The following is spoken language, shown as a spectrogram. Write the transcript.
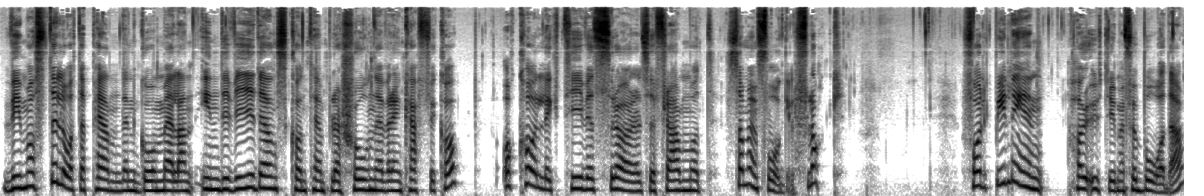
Vi måste låta pendeln gå mellan individens kontemplation över en kaffekopp och kollektivets rörelse framåt som en fågelflock. Folkbildningen har utrymme för båda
